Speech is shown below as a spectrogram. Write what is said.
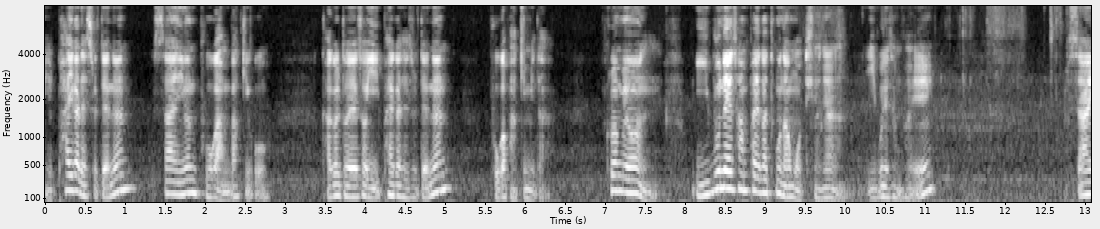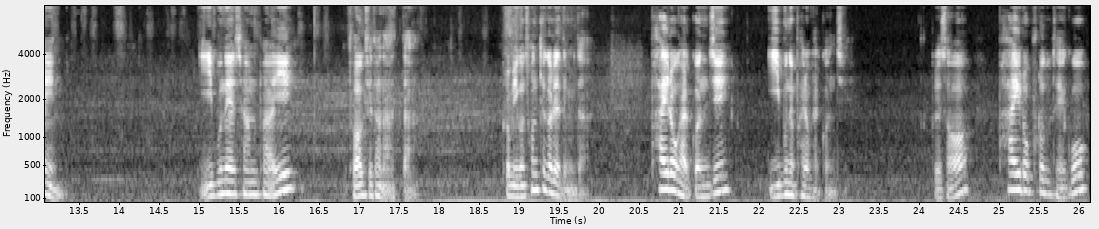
이 파이가 됐을 때는 사인은 부호가 안 바뀌고 각을 더해서 2파이가 됐을 때는 부호가 바뀝니다. 그러면 2분의 3파이 같은 거 나오면 어떻게 하냐? 2분의 3파이 사인 2분의 3파이 더하기 세타 나왔다. 그럼 이건 선택을 해야 됩니다. 파이로 갈 건지 2분의 파이로 갈 건지. 그래서 파이로 풀어도 되고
